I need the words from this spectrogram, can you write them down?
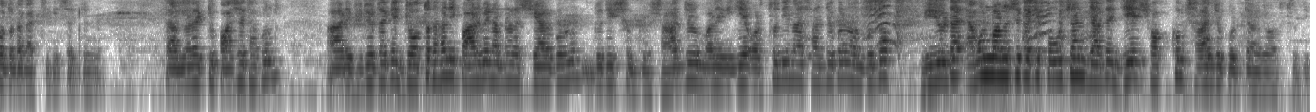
কত টাকার চিকিৎসার জন্য। তা আপনারা একটু পাশে থাকুন, আর এই ভিডিওটাকে যতটাখানি পারবেন আপনারা শেয়ার করুন। যদি সাহায্য মানে নিজে অর্থ দিয়ে না সাহায্য করেন, অন্তত ভিডিওটা এমন মানুষের কাছে পৌঁছান যাতে যে সক্ষম সাহায্য করতে হবে অর্থ দিয়ে।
